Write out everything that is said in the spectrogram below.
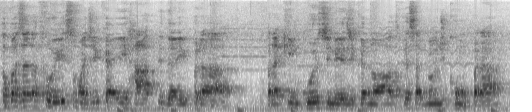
Rapaziada, foi isso, uma dica aí rápida aí pra para quem curte mesa de cano alto, quer saber onde comprar.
